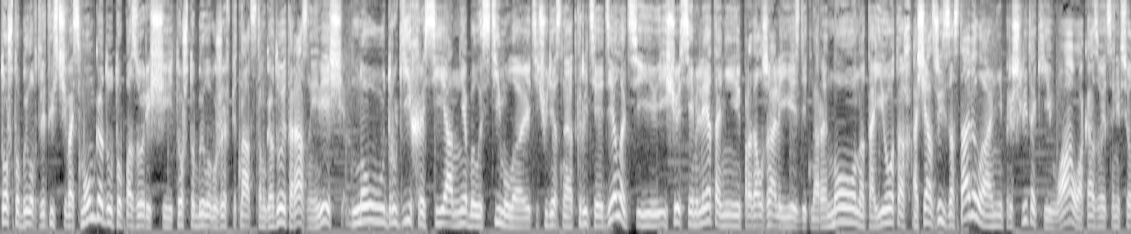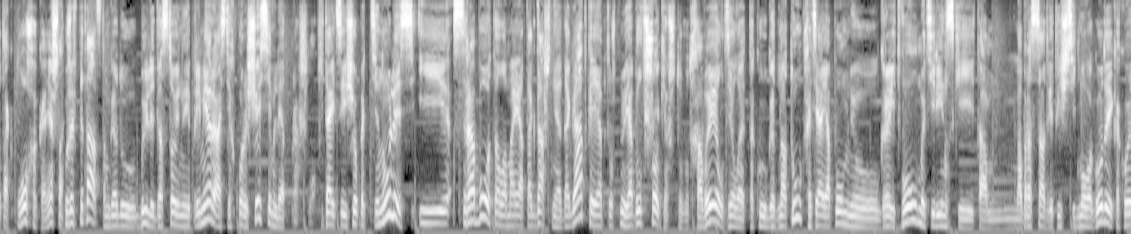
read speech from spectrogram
то, что было в 2008 году, то позорище, и то, что было уже в 2015 году, это разные вещи. Но у других россиян не было стимула эти чудесные открытия делать, и еще 7 лет они продолжали ездить на Рено, на Тойотах, а сейчас жизнь заставила, они пришли такие, вау, оказывается, не все так плохо, конечно. Уже в 2015 году были достойные примеры, а с тех пор еще 7 лет прошло. Китайцы еще подтянулись, и сработала моя тогдашняя догадка, я, потому что ну, я был в шоке, что вот Хавейл делает такую годноту, хотя я помню Great Wall материнский, там, образца 2007 года, и какое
